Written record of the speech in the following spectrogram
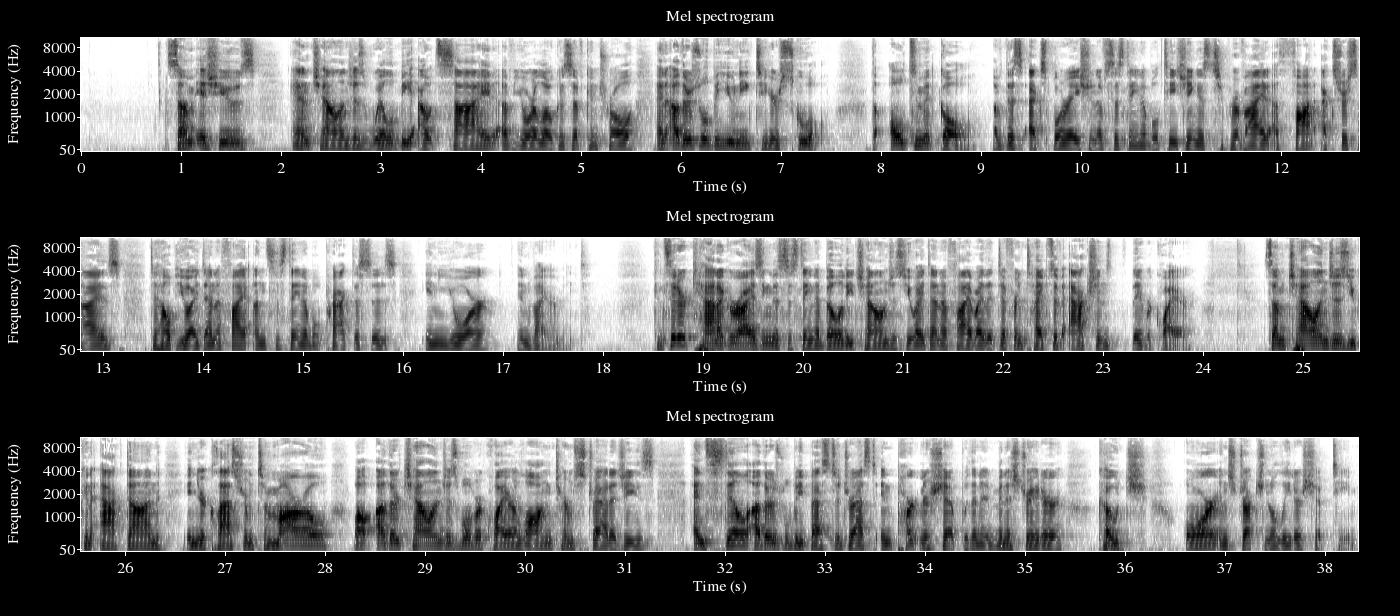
Some issues and challenges will be outside of your locus of control, and others will be unique to your school. The ultimate goal of this exploration of sustainable teaching is to provide a thought exercise to help you identify unsustainable practices in your environment. Consider categorizing the sustainability challenges you identify by the different types of actions they require. Some challenges you can act on in your classroom tomorrow, while other challenges will require long term strategies, and still others will be best addressed in partnership with an administrator, coach, or instructional leadership team.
